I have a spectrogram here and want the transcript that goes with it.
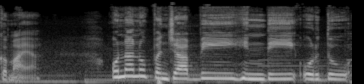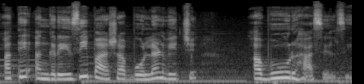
ਕਮਾਇਆ। ਉਹਨਾਂ ਨੂੰ ਪੰਜਾਬੀ, ਹਿੰਦੀ, ਉਰਦੂ ਅਤੇ ਅੰਗਰੇਜ਼ੀ ਭਾਸ਼ਾ ਬੋਲਣ ਵਿੱਚ ਅਬੂਰ ਹਾਸਿਲ ਸੀ।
